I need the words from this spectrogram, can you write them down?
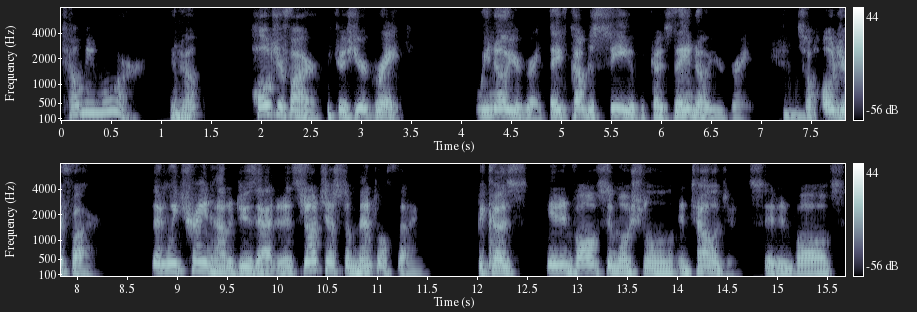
Tell me more, you mm-hmm. know? Hold your fire because you're great. We know you're great. They've come to see you because they know you're great. Mm-hmm. So hold your fire. Then we train how to do that. And it's not just a mental thing because it involves emotional intelligence. It involves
